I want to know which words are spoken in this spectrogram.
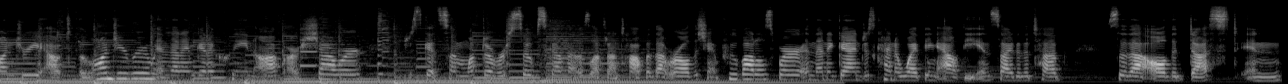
Laundry out to the laundry room and then I'm going to clean off our shower. Just get some leftover soap scum that was left on top of that where all the shampoo bottles were and then again just kind of wiping out the inside of the tub so that all the dust and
